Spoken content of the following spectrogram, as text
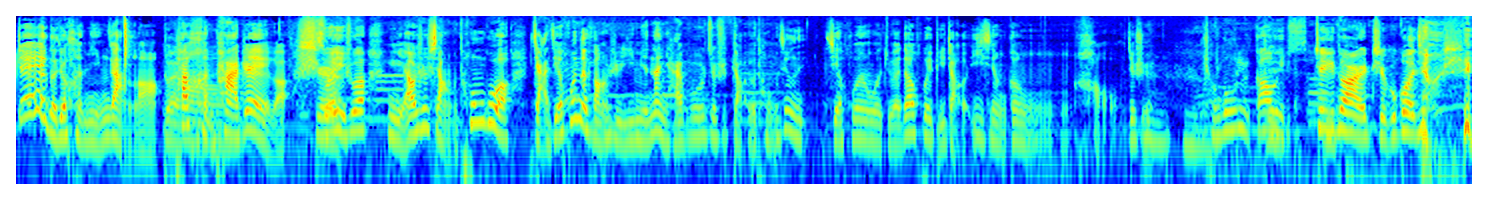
这个就很敏感了，对他很怕这个，所以说你要是想通过假结婚的方式移民，那你还不如就是找一个同性结婚，我觉得会比找个异性更好，就是嗯成功率高一点。这一段只不过就是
